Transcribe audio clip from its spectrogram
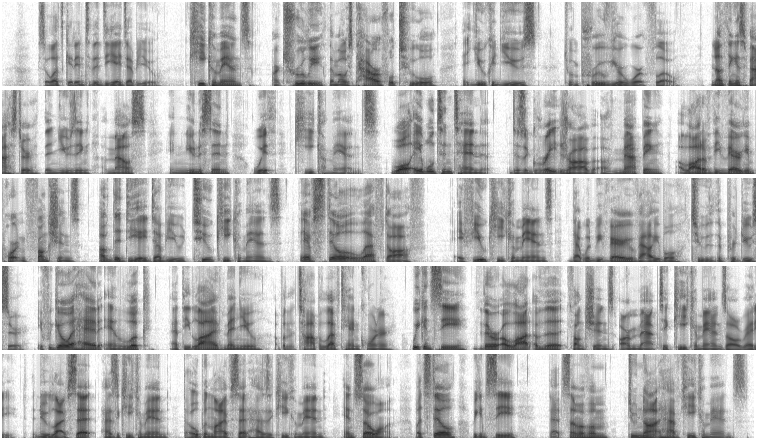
So let's get into the DAW. Key commands are truly the most powerful tool that you could use to improve your workflow. Nothing is faster than using a mouse in unison with key commands. While Ableton 10 does a great job of mapping a lot of the very important functions of the DAW to key commands, they have still left off a few key commands that would be very valuable to the producer. If we go ahead and look at the live menu up on the top left hand corner, we can see there are a lot of the functions are mapped to key commands already. The new live set has a key command, the open live set has a key command, and so on. But still, we can see that some of them do not have key commands.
